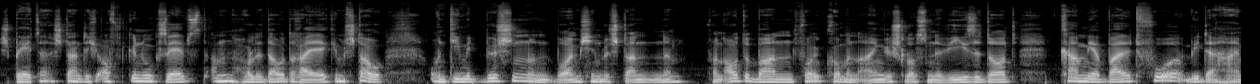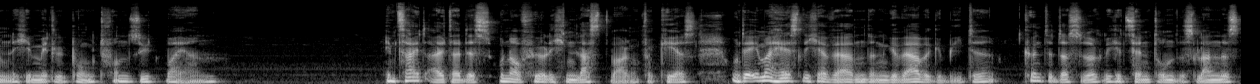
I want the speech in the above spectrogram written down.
Später stand ich oft genug selbst am Holledau-Dreieck im Stau, und die mit Büschen und Bäumchen bestandene, von Autobahnen vollkommen eingeschlossene Wiese dort kam mir bald vor wie der heimliche Mittelpunkt von Südbayern. Im Zeitalter des unaufhörlichen Lastwagenverkehrs und der immer hässlicher werdenden Gewerbegebiete könnte das wirkliche Zentrum des Landes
